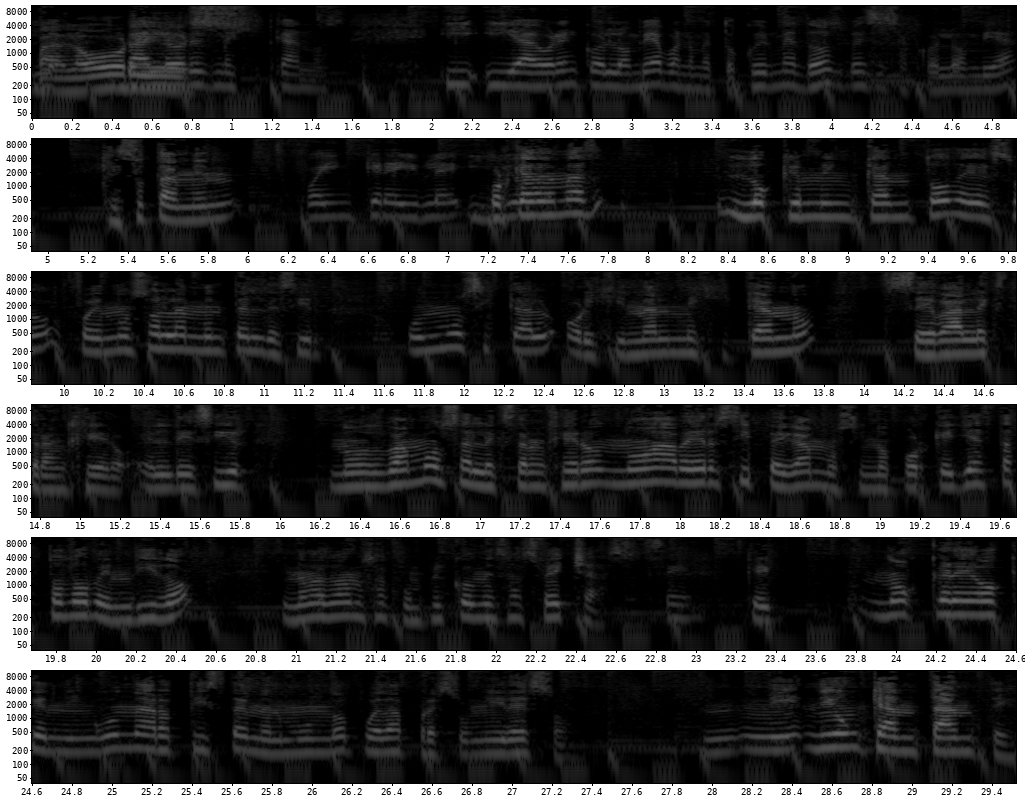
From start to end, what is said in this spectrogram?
valores. valores mexicanos y, y ahora en Colombia bueno me tocó irme dos veces a Colombia que eso también fue increíble y porque yo... además lo que me encantó de eso fue no solamente el decir un musical original mexicano se va al extranjero, el decir nos vamos al extranjero no a ver si pegamos, sino porque ya está todo vendido y nada más vamos a cumplir con esas fechas. Sí. Que no creo que ningún artista en el mundo pueda presumir eso. Ni, ni un cantante,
